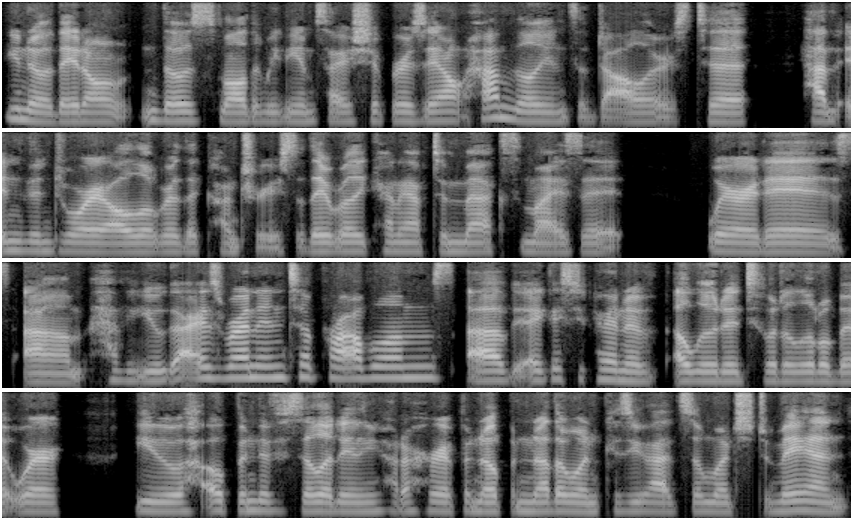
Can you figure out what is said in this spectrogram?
you know they don't those small to medium sized shippers they don't have millions of dollars to have inventory all over the country so they really kind of have to maximize it where it is um, have you guys run into problems uh, i guess you kind of alluded to it a little bit where you opened a facility and you had to hurry up and open another one because you had so much demand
